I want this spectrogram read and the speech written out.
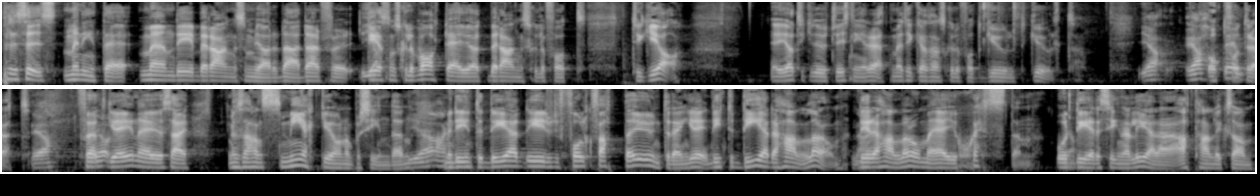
Precis, men, inte, men det är Berang som gör det där. Därför, Det som skulle varit det är ju att Berang skulle fått, tycker jag, eh, jag tycker utvisningen är rätt, men jag tycker att han skulle fått gult, gult. Ja, ja, Och det- fått rött. Ja. För att Ja. grejen är ju så här, alltså han smeker ju honom på kinden, Ja, han- men det är ju inte det, det är, folk fattar ju inte den grejen. Det är inte det det handlar om. Det det handlar om är ju gesten och det det signalerar, att han liksom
